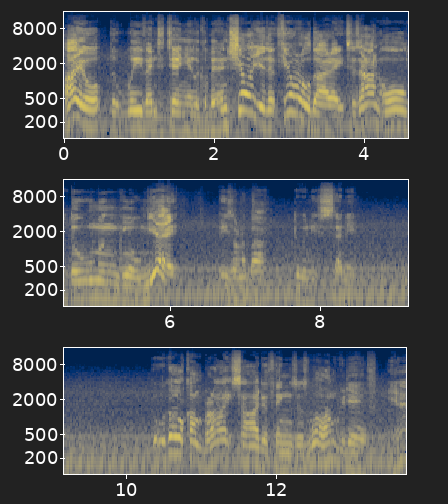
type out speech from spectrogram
I hope that we've entertained you a little bit and show you that funeral directors aren't all doom and gloom. Yeah, he's on about doing his sending. But we've got to look on the bright side of things as well, haven't we, Dave? Yeah.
